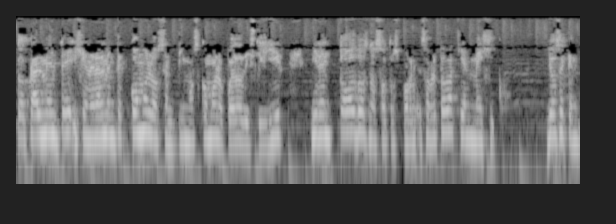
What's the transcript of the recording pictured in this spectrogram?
Totalmente y generalmente cómo lo sentimos, cómo lo puedo distinguir. Miren, todos nosotros, por, sobre todo aquí en México, yo sé que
